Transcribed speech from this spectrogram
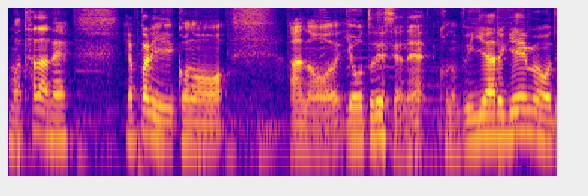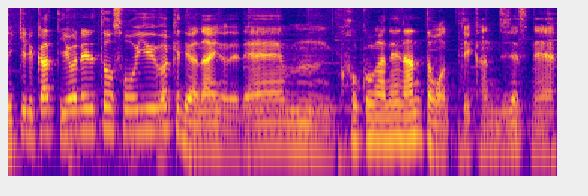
まあただね、やっぱりこの、あの用途ですよね。この VR ゲームをできるかって言われるとそういうわけではないのでね、うん、ここがね、なんともって感じですね。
